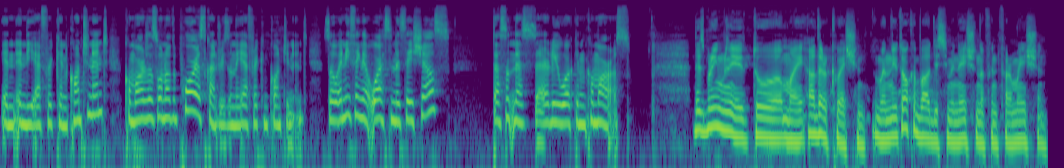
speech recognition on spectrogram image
in, in the African continent. Comoros is one of the poorest countries on the African continent. So anything that works in the Seychelles doesn't necessarily work in Comoros. This brings me to my other question. When you talk about dissemination of information,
